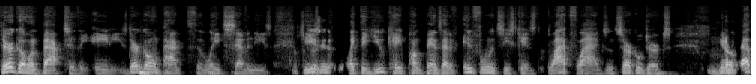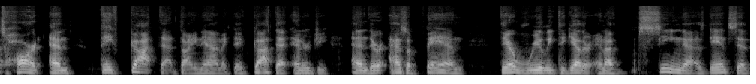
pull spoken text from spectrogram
They're going back to the 80s they're going back to the late 70s That's these good. are like the uk punk bands that have influenced these kids black flags and circle jerks. Mhm. you know that's hard and they've got that dynamic. They've got that energy and they're as a band they're really together and i'm seeing that as dan said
